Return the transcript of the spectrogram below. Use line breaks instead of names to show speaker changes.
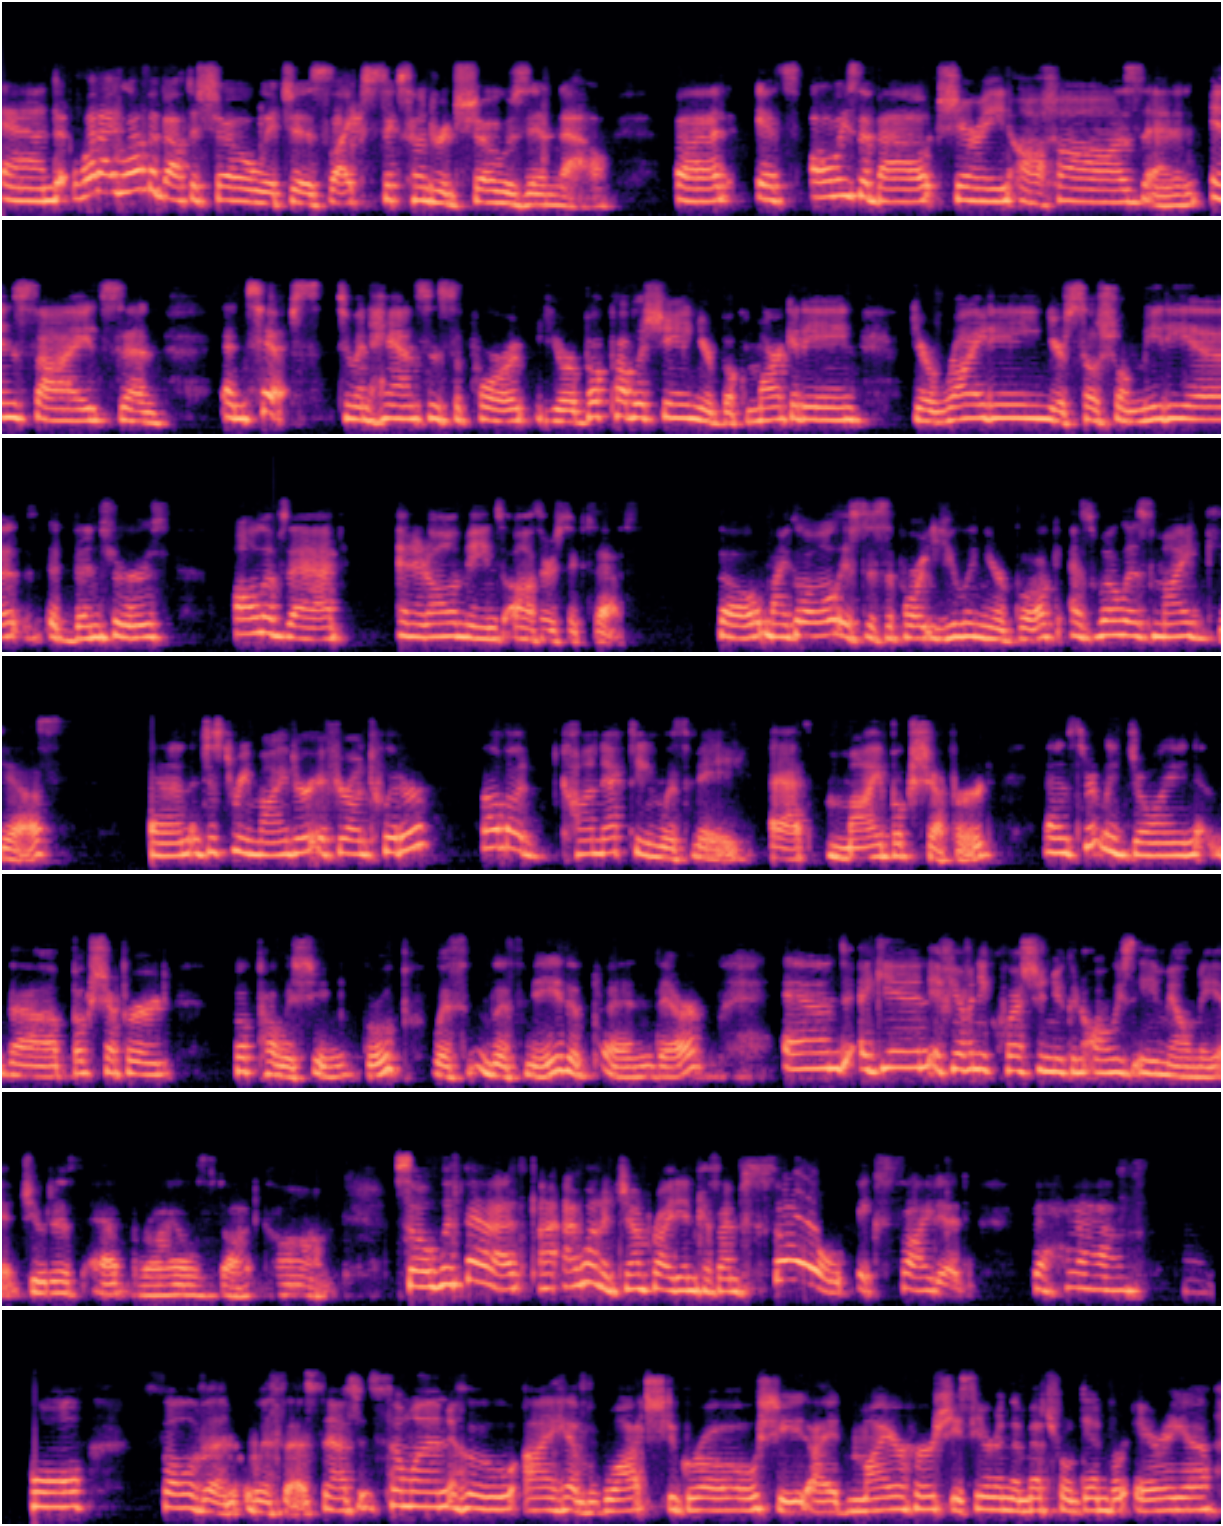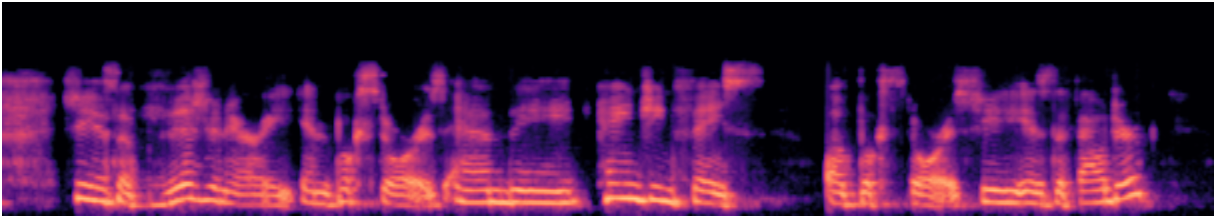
And what I love about the show, which is like 600 shows in now, but it's always about sharing ahas and insights and and tips to enhance and support your book publishing, your book marketing, your writing, your social media adventures, all of that. And it all means author success. So, my goal is to support you in your book as well as my guests and just a reminder if you're on Twitter, how about connecting with me at My Book Shepherd and certainly join the Book Shepherd book publishing group with, with me the, and there. And again, if you have any question, you can always email me at judith at briles.com. So, with that, I, I want to jump right in because I'm so excited to have um, full Sullivan with us. Now, someone who I have watched grow. She, I admire her. She's here in the Metro Denver area. She is a visionary in bookstores and the changing face of bookstores. She is the founder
